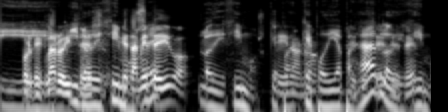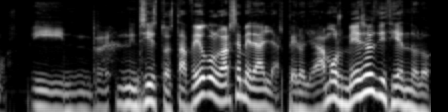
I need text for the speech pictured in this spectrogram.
Y, Porque claro, lo dijimos, que también te ¿eh? digo. Lo dijimos, que, podía pasar, lo dijimos. Y insisto, está feo colgarse medallas, pero llevamos meses diciéndolo.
